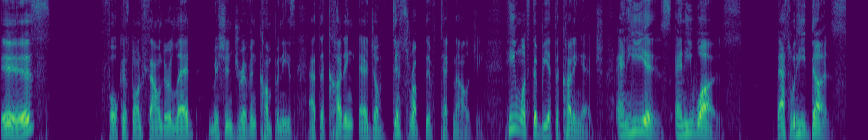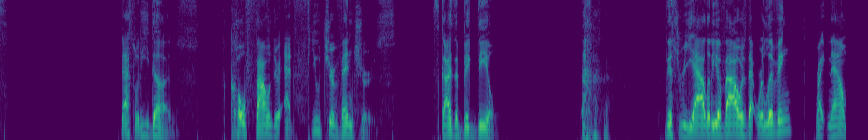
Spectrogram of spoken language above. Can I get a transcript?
is focused on founder led, mission driven companies at the cutting edge of disruptive technology. He wants to be at the cutting edge, and he is, and he was. That's what he does. That's what he does. Co founder at Future Ventures. This guy's a big deal. this reality of ours that we're living right now,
